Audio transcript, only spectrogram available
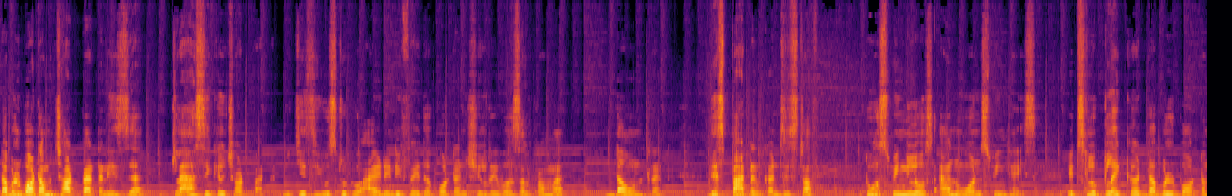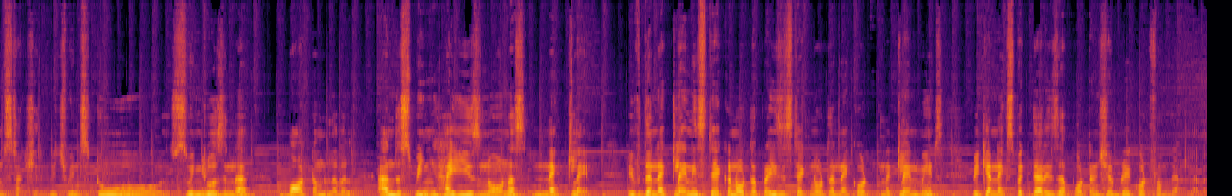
Double bottom chart pattern is a classical chart pattern which is used to, to identify the potential reversal from a downtrend. This pattern consists of two swing lows and one swing highs. It's look like a double bottom structure which means two swing lows in a bottom level and the swing high is known as neckline. If the neckline is taken out, the price is taken out, the neckline means we can expect there is a potential breakout from that level.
